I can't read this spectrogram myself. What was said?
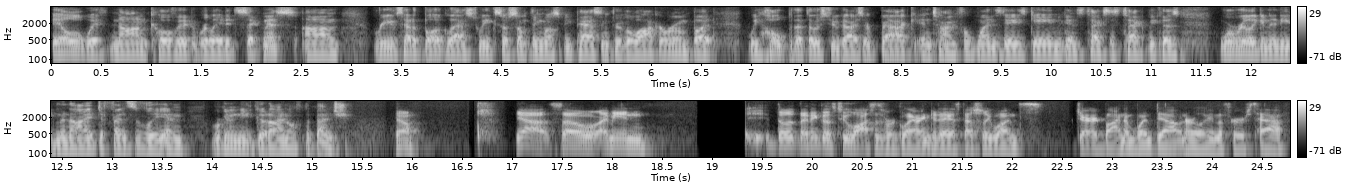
ill with non-COVID related sickness. Um, Reeves had a bug last week, so something must be passing through the locker room. But we hope that those two guys are back in time for Wednesday's game against Texas Tech because we're really going to need Minaya defensively, and we're going to need Goodine off the bench. Yeah, yeah. So I mean, those, I think those two losses were glaring today, especially once Jared Bynum went down early in the first half,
